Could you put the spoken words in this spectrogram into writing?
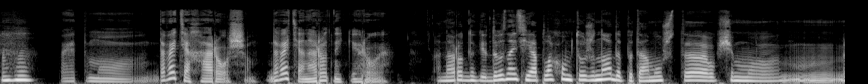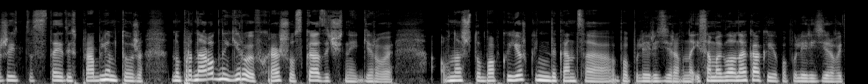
Угу. Поэтому давайте о хорошем, давайте о народных героях. О народных... Да вы знаете, и о плохом тоже надо, потому что, в общем, жизнь состоит из проблем тоже. Но про народных героев хорошо, сказочные герои. У нас что, бабка Ёшка не до конца популяризирована? И самое главное, как ее популяризировать?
